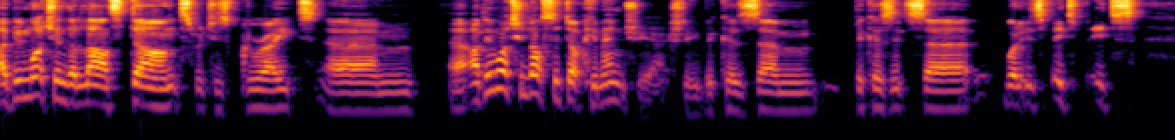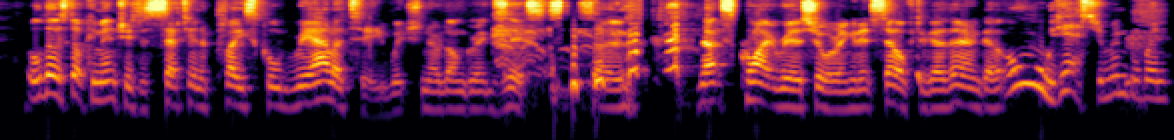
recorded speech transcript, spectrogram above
I've been watching The Last Dance, which is great. Um, uh, I've been watching lots of documentary actually because um, because it's uh, well it's it's it's all those documentaries are set in a place called reality, which no longer exists. so that's quite reassuring in itself to go there and go, oh, yes, you remember when.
